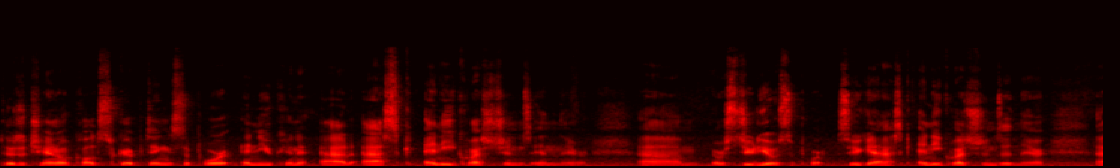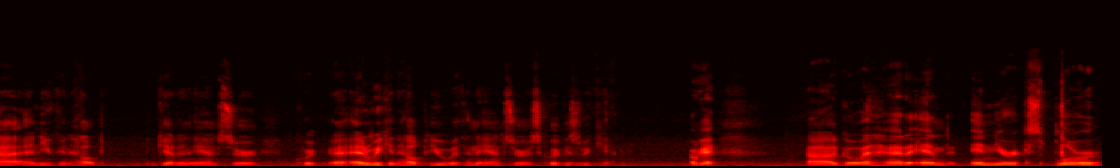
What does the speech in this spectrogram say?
There's a channel called Scripting Support and you can add ask any questions in there, um, or Studio Support. So you can ask any questions in there uh, and you can help get an answer quick, and we can help you with an answer as quick as we can. Okay, uh, go ahead and in your Explorer,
